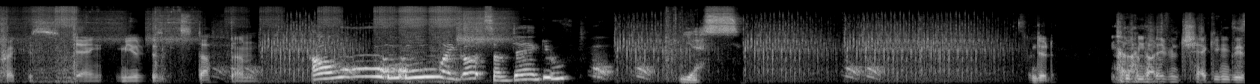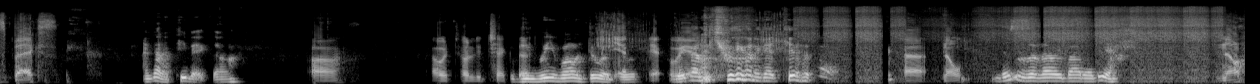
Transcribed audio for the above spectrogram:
practice dang music stuff and oh i got some dang loot yes dude I'm not even checking these bags. i got a p bag though Uh I would totally check we, that. we won't do it Yeah, dude yeah, we're we are. gonna we're gonna get killed Uh no. this is a very bad idea No.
